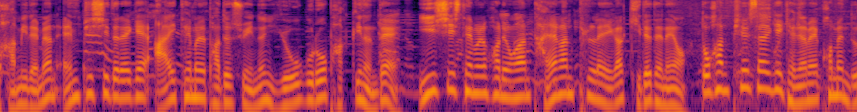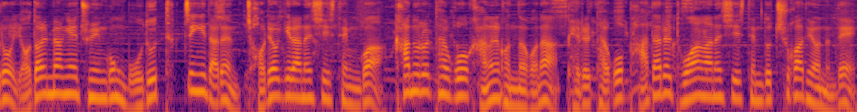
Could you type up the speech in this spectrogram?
밤이 되면 NPC들에게 아이템을 받을 수 있는 요구로 바뀌는데 이 시스템을 활용한 다양한 플레이가 기대되네요. 또한 필살기 개념의 커맨드로 8명의 주인공 모두 특징이 다른 저력이라는 시스템과 카누를 타고 강을 건너거나 배를 타고 바다를 도항하는 시스템도 추가되었는데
